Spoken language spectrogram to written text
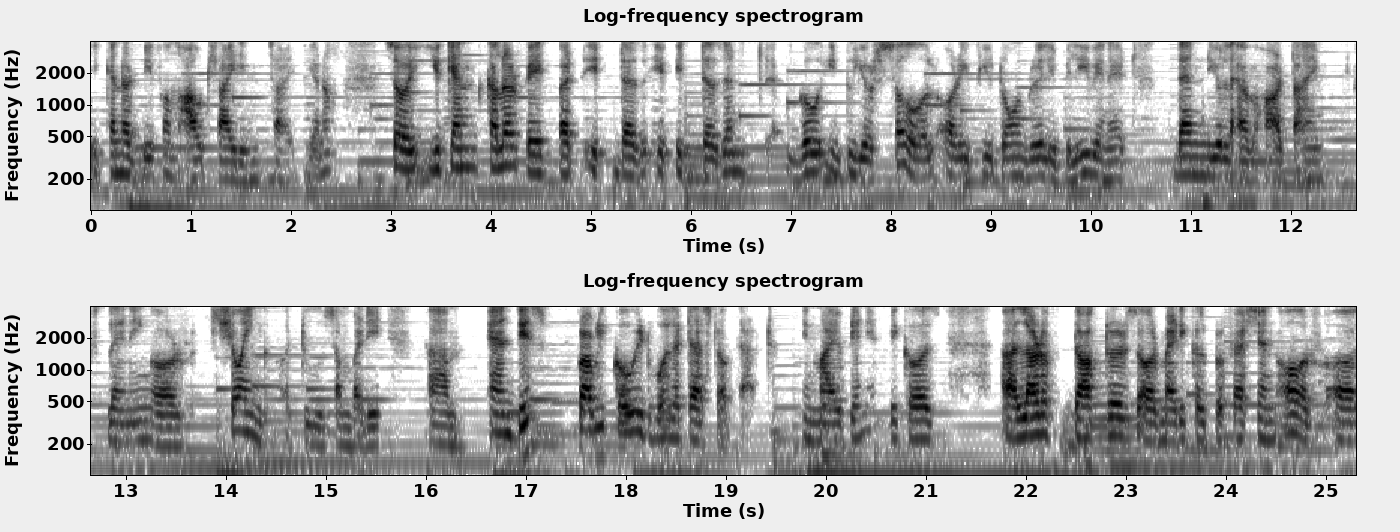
It cannot be from outside inside you know. So you can color faith but it does if it doesn't go into your soul or if you don't really believe in it then you'll have a hard time explaining or showing to somebody. Um, and this probably covid was a test of that in my opinion because a lot of doctors or medical profession or uh,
